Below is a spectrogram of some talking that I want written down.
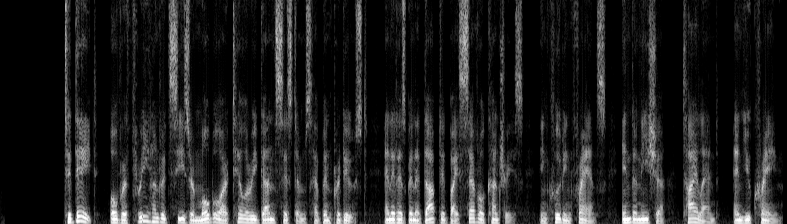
To date, over 300 Caesar mobile artillery gun systems have been produced, and it has been adopted by several countries, including France, Indonesia, Thailand, and Ukraine.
